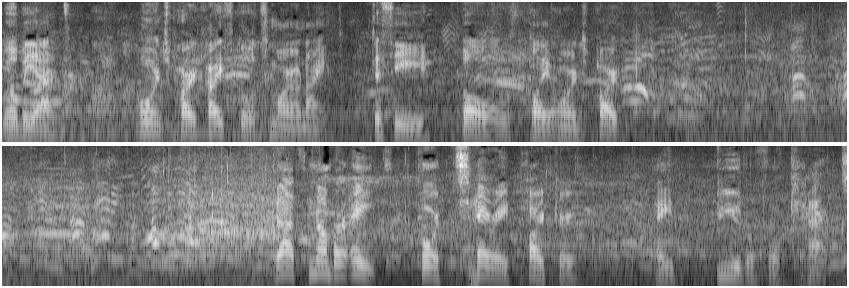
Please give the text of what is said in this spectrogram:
will be at Orange Park High School tomorrow night to see Bolles play Orange Park. That's number eight for Terry Parker. A beautiful catch.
